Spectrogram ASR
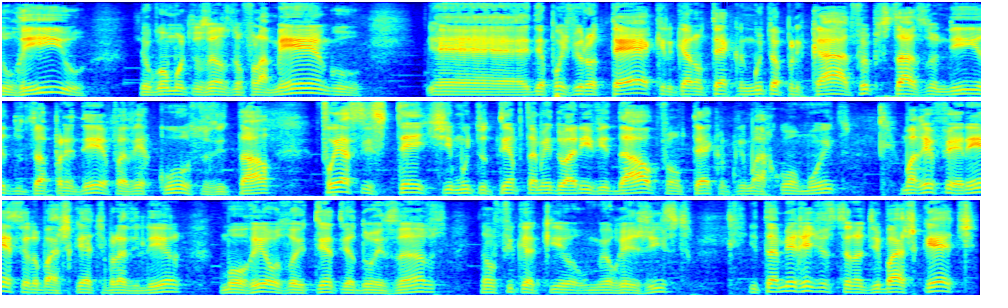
do Rio, jogou muitos anos no Flamengo. é, depois virou técnico, era um técnico muito aplicado. Foi para os Estados Unidos aprender, fazer cursos e tal. Foi assistente muito tempo também do Ari Vidal, que foi um técnico que marcou muito uma referência no basquete brasileiro, morreu aos 82 anos, então fica aqui o meu registro. E também registrando de basquete,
